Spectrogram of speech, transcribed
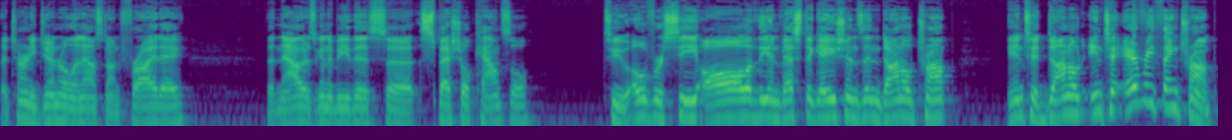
attorney general announced on Friday that now there's going to be this uh, special counsel to oversee all of the investigations in Donald Trump into Donald into everything Trump.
